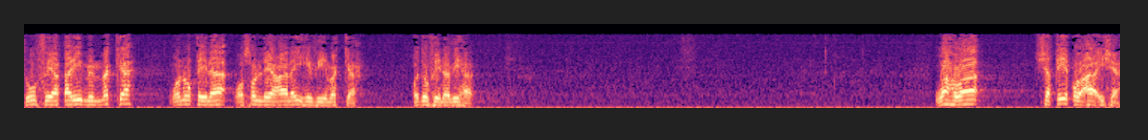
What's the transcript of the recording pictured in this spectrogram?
توفي قريب من مكة ونقل وصلي عليه في مكة ودفن بها. وهو شقيق عائشة.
